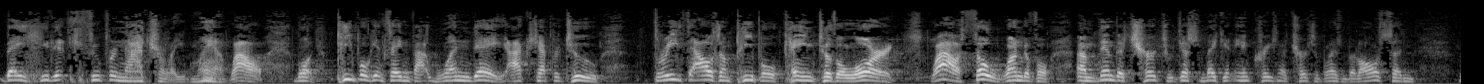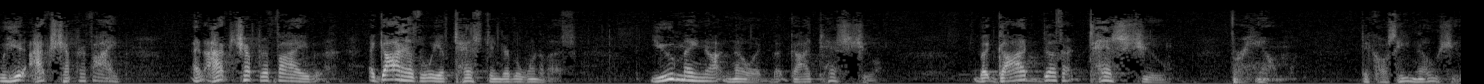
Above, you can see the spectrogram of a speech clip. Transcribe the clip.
they hit it supernaturally. Man, wow. Well, people get saved in fact one day, Acts chapter 2, 3,000 people came to the Lord. Wow, so wonderful. Um, then the church would just make an increase in the church of blessing. But all of a sudden, we hit Acts chapter 5. And Acts chapter 5, God has a way of testing every one of us. You may not know it, but God tests you. But God doesn't test you for Him because He knows you.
